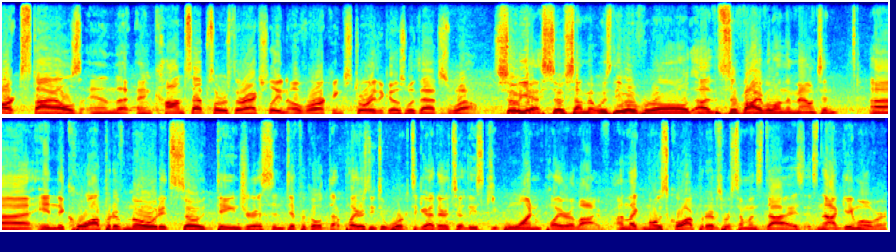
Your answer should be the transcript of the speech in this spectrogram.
art styles and the, and concepts, or is there actually an overarching story that goes with that as well? So yes, so Summit was the overall uh, the survival on the mountain. Uh, in the cooperative mode, it's so dangerous and difficult that players need to work together to at least keep one player alive. Unlike most cooperatives where someone dies, it's not game over.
